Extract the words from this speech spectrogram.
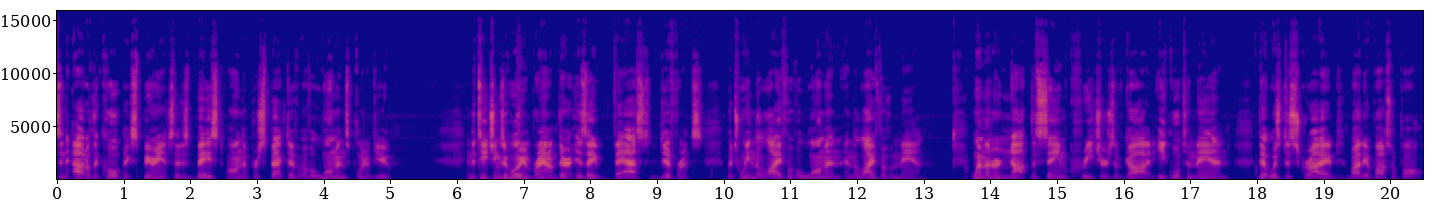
It's an out of the cult experience that is based on the perspective of a woman's point of view. In the teachings of William Branham, there is a vast difference between the life of a woman and the life of a man. Women are not the same creatures of God, equal to man, that was described by the Apostle Paul.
